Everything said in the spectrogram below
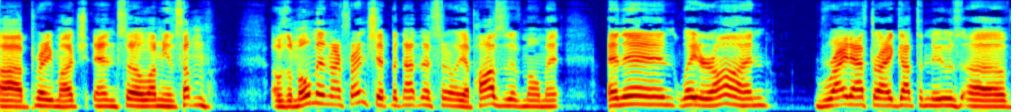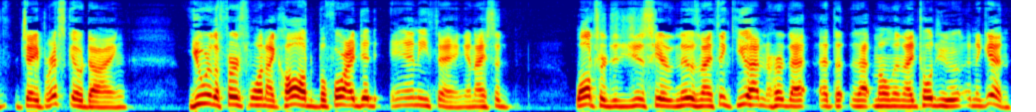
uh, pretty much. And so I mean something it was a moment in our friendship, but not necessarily a positive moment. And then later on, right after I got the news of Jay Briscoe dying, you were the first one I called before I did anything. And I said, Walter, did you just hear the news? And I think you hadn't heard that at the, that moment. I told you, and again,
